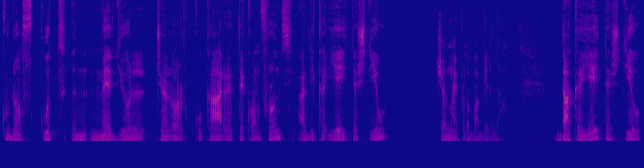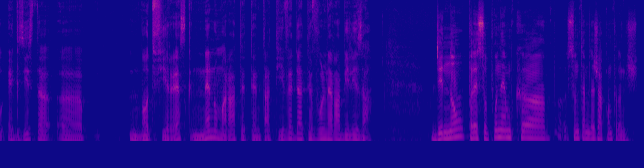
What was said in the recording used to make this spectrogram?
cunoscut în mediul celor cu care te confrunți? Adică ei te știu? Cel mai probabil, da. Dacă ei te știu, există uh, în mod firesc nenumărate tentative de a te vulnerabiliza. Din nou, presupunem că suntem deja compromiși.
